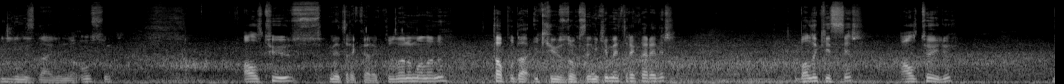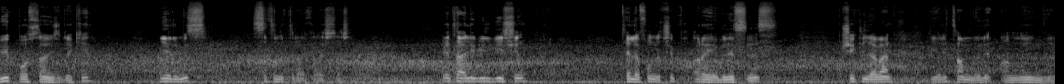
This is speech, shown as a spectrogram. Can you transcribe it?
Bilginiz dahilinde olsun. 600 metrekare kullanım alanı. Tapuda 292 metrekaredir. Balıkesir, 6 Eylül, Büyük Bostancı'daki yerimiz sıfırlıktır arkadaşlar. Detaylı bilgi için telefon açıp arayabilirsiniz. Bu şekilde ben yeri tam böyle anlayın diye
